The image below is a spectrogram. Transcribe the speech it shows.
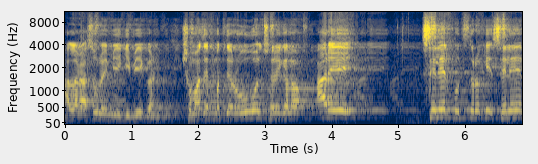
আল্লাহ রাসুল ওই মেয়েকে বিয়ে করেন। সমাজের মধ্যে রোল ছড়ে গেল। আরে, ছেলের পুত্রকে, ছেলের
